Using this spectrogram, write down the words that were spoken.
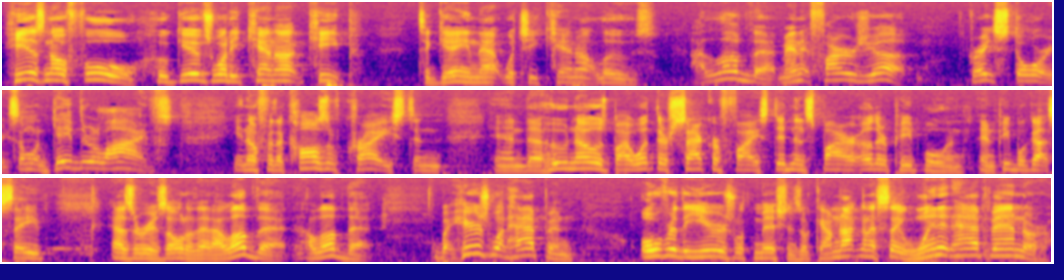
He is no fool who gives what he cannot keep to gain that which he cannot lose. I love that, man. It fires you up. Great story. Someone gave their lives, you know, for the cause of Christ. And, and uh, who knows, by what their sacrifice didn't inspire other people, and, and people got saved as a result of that. I love that. I love that. But here's what happened over the years with missions. Okay, I'm not going to say when it happened or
